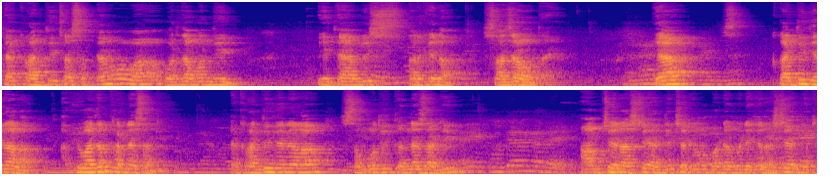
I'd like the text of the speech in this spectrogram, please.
त्या क्रांतीचा सत्त्याण्णवा वर्धापन दिन येत्या वीस तारखेला साजरा होत आहे. या क्रांती दिनाला अभिवादन करण्यासाठी या क्रांती दिनाला संबोधित करण्यासाठी आमचे राष्ट्रीय अध्यक्ष किंवा पाटील मंडळाचे राष्ट्रीय अध्यक्ष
